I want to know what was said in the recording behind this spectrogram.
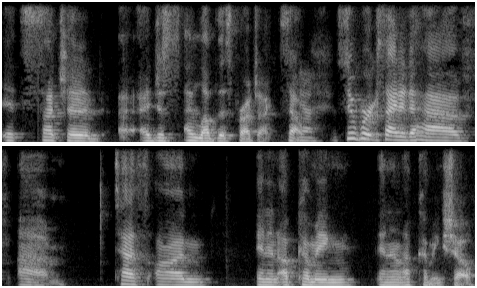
it's such a I just I love this project. So yeah. super great. excited to have um, Tess on in an upcoming in an upcoming show.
